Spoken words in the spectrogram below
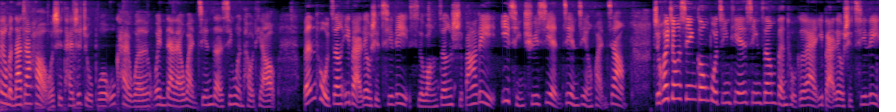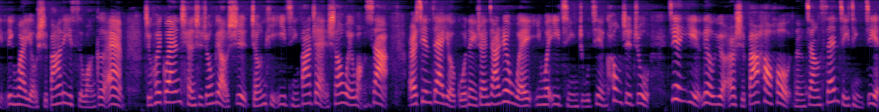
朋友们，大家好，我是台视主播吴凯文，为您带来晚间的新闻头条。本土增一百六十七例，死亡增十八例，疫情曲线渐渐缓降。指挥中心公布，今天新增本土个案一百六十七例，另外有十八例死亡个案。指挥官陈时中表示，整体疫情发展稍微往下，而现在有国内专家认为，因为疫情逐渐控制住，建议六月二十八号后能将三级警戒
